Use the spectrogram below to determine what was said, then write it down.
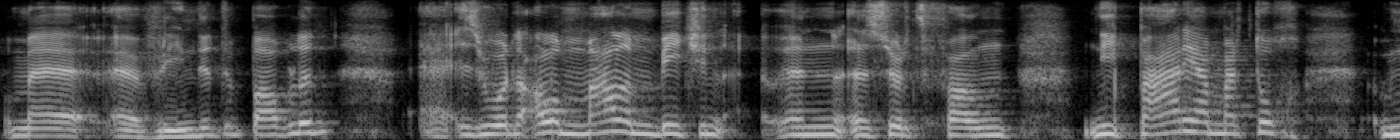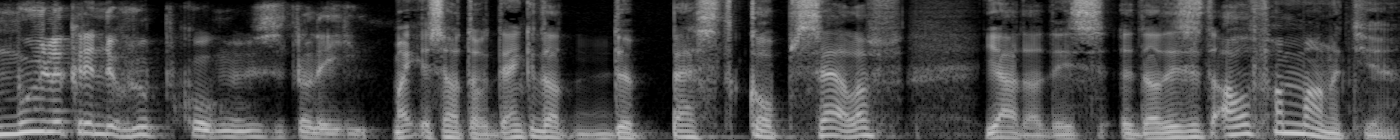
om met uh, vrienden te babbelen. Uh, ze worden allemaal een beetje een, een, soort van, niet paria, maar toch moeilijker in de groep komen te liggen. Maar je zou toch denken dat de pestkop zelf, ja, dat is, dat is het alfamannetje.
